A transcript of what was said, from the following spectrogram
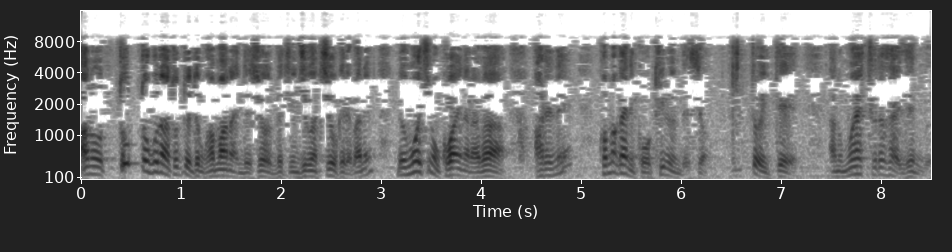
あの、取っとくのは取っといても構わないんですよ。別に自分が強ければね。でももしも怖いならば、あれね、細かにこう切るんですよ。切っといて、あの、燃やしてください、全部。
